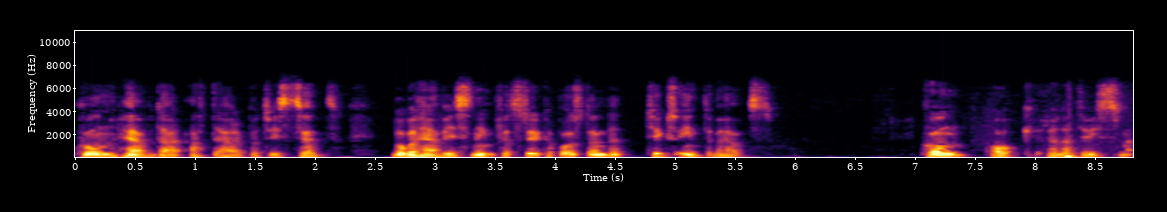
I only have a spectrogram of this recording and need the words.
Kuhn hävdar att det är på ett visst sätt. Någon hänvisning för att styrka påståendet tycks inte behövas. Kuhn och relativismen.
